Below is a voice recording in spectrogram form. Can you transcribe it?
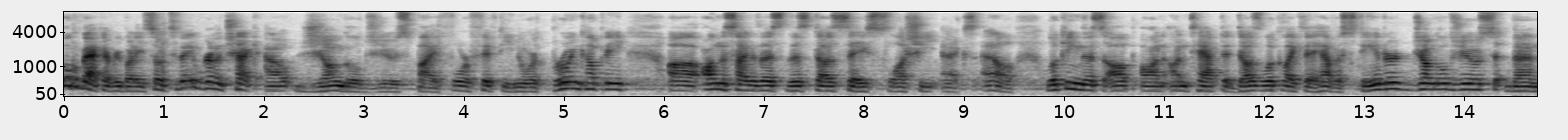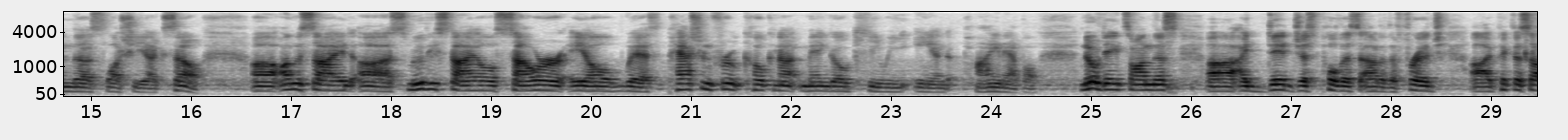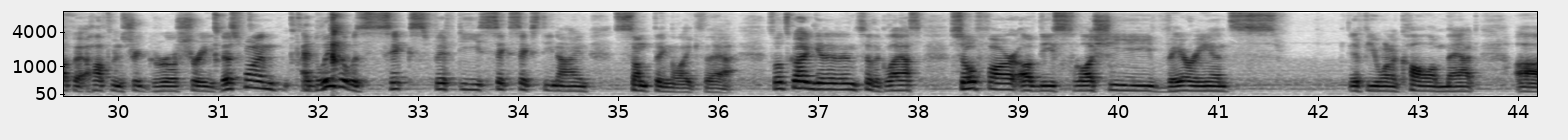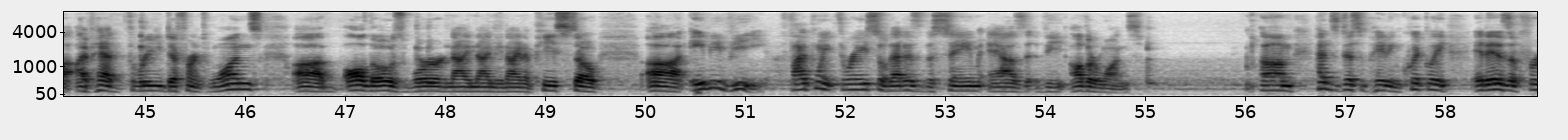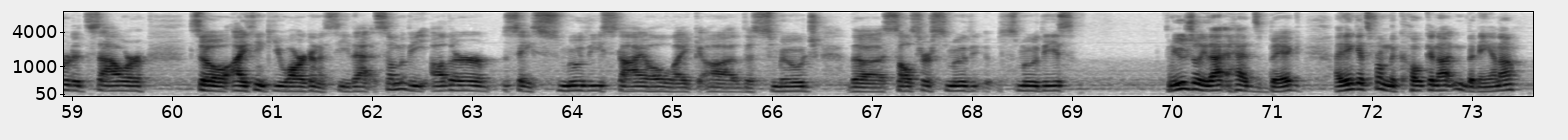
Welcome back everybody. So today we're going to check out Jungle Juice by 450 North Brewing Company. Uh, on the side of this, this does say Slushy XL. Looking this up on Untappd, it does look like they have a standard Jungle Juice than the Slushy XL. Uh, on the side, uh, smoothie style sour ale with passion fruit, coconut, mango, kiwi, and pineapple. No dates on this. Uh, I did just pull this out of the fridge. I picked this up at Hoffman Street Grocery. This one, I believe it was 650 669 something like that. So let's go ahead and get it into the glass. So far of these slushy variants, if you want to call them that, uh, I've had three different ones. Uh, all those were $9.99 a piece. So uh, ABV 5.3, so that is the same as the other ones. Um, head's dissipating quickly. It is a fruited sour. So I think you are going to see that. Some of the other, say, smoothie style, like uh, the Smooge, the seltzer smoothie, smoothies, usually that head's big. I think it's from the coconut and banana.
